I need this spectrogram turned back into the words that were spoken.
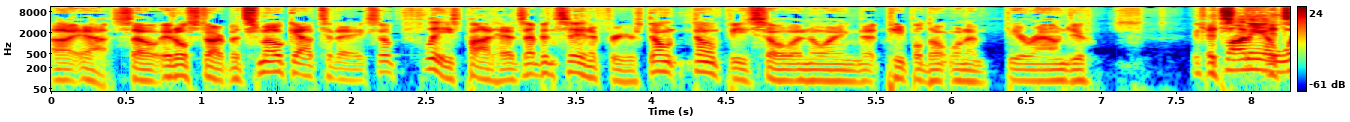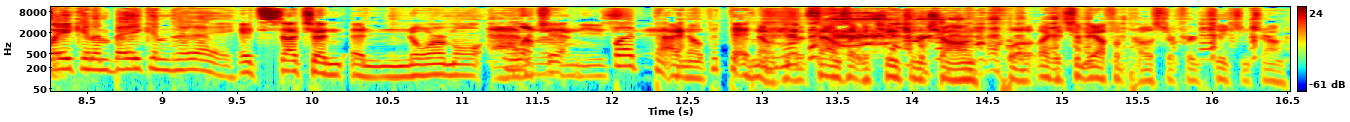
Uh, yeah, so it'll start, but smoke out today. So please, potheads, I've been saying it for years. Don't don't be so annoying that people don't want to be around you. There's It's- plenty of it's a- waking and baking today. It's such a, a normal I love it when you but say I know, but that, no, because it sounds like a Cheech and Chong quote, like it should be off a poster for Cheech and Chong.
